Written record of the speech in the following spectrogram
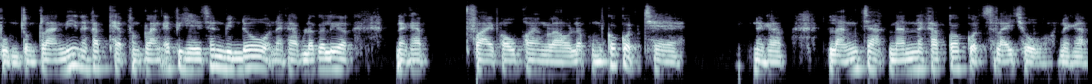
ปุ่มตรงกลางนี้นะครับแท็บตรงกลางแอปพลิเคชัน Windows นะครับ แล้วก็เลือกนะครับไฟล์ PowerPoint ของเรา แล้วผมก็กดแชร์นะครับ หลังจากนั้นนะครับก็กดสไลด์โชว์นะครับ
